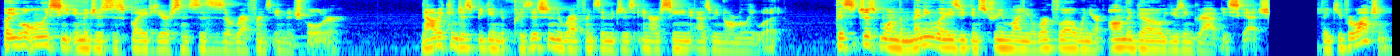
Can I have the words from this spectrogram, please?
But you will only see images displayed here since this is a reference image folder. Now we can just begin to position the reference images in our scene as we normally would. This is just one of the many ways you can streamline your workflow when you're on the go using Gravity Sketch. Thank you for watching.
